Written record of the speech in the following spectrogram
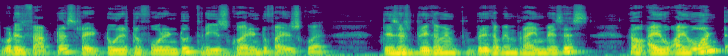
what is factors? Right 2 is to 4 into 3 square into 5 square. This is break up in break up in prime basis. Now i i want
